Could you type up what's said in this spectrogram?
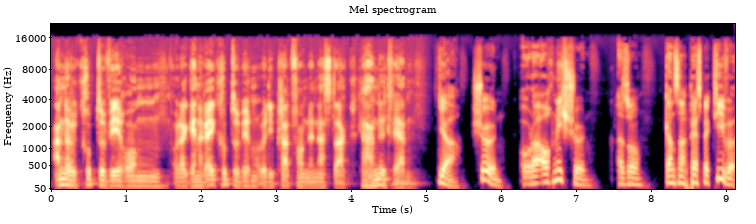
andere Kryptowährungen oder generell Kryptowährungen über die Plattform der Nasdaq gehandelt werden. Ja, schön. Oder auch nicht schön. Also ganz nach Perspektive.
